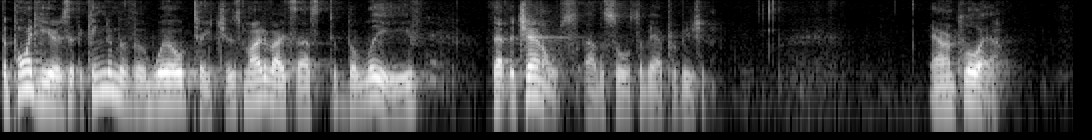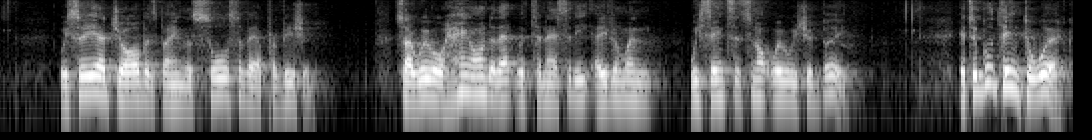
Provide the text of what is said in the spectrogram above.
The point here is that the kingdom of the world teaches, motivates us to believe that the channels are the source of our provision. Our employer. We see our job as being the source of our provision. So we will hang on to that with tenacity even when we sense it's not where we should be. It's a good thing to work,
